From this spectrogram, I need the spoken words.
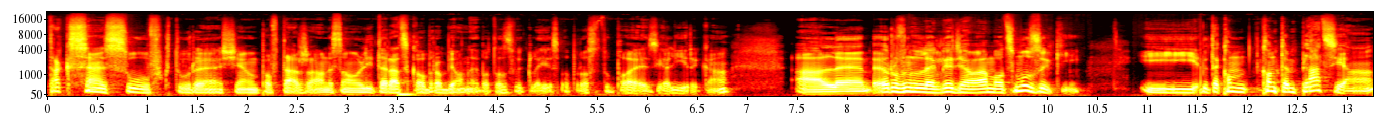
tak sens słów, które się powtarza. One są literacko obrobione, bo to zwykle jest po prostu poezja, liryka, ale równolegle działa moc muzyki. I ta kontemplacja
